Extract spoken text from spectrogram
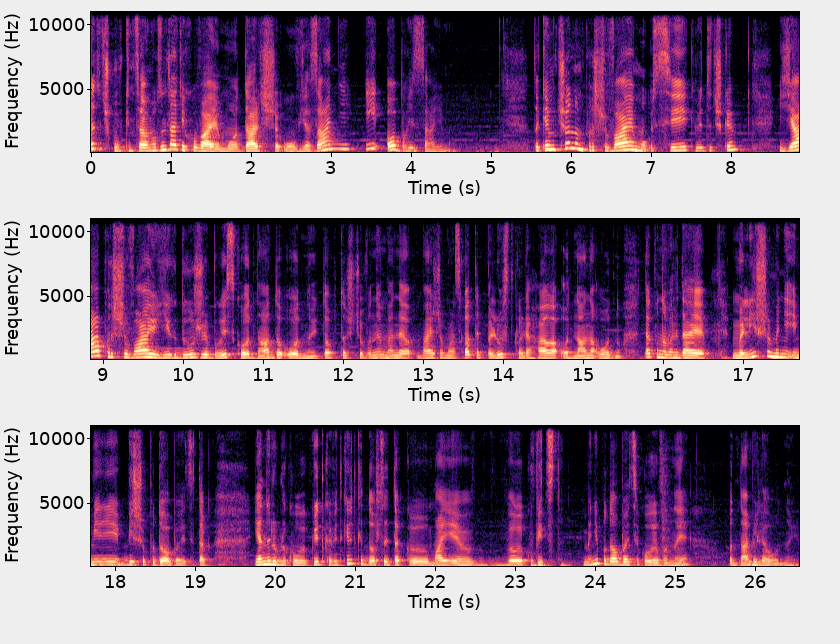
Ниточку в кінцевому результаті ховаємо далі у в'язанні і обрізаємо. Таким чином пришиваємо усі квіточки. Я пришиваю їх дуже близько одна до одної, тобто, щоб вони в мене майже можна сказати, пелюстка лягала одна на одну. Так воно виглядає миліше мені і мені більше подобається. Так, я не люблю, коли квітка від квітки досить так е, має велику відстань. Мені подобається, коли вони одна біля одної.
